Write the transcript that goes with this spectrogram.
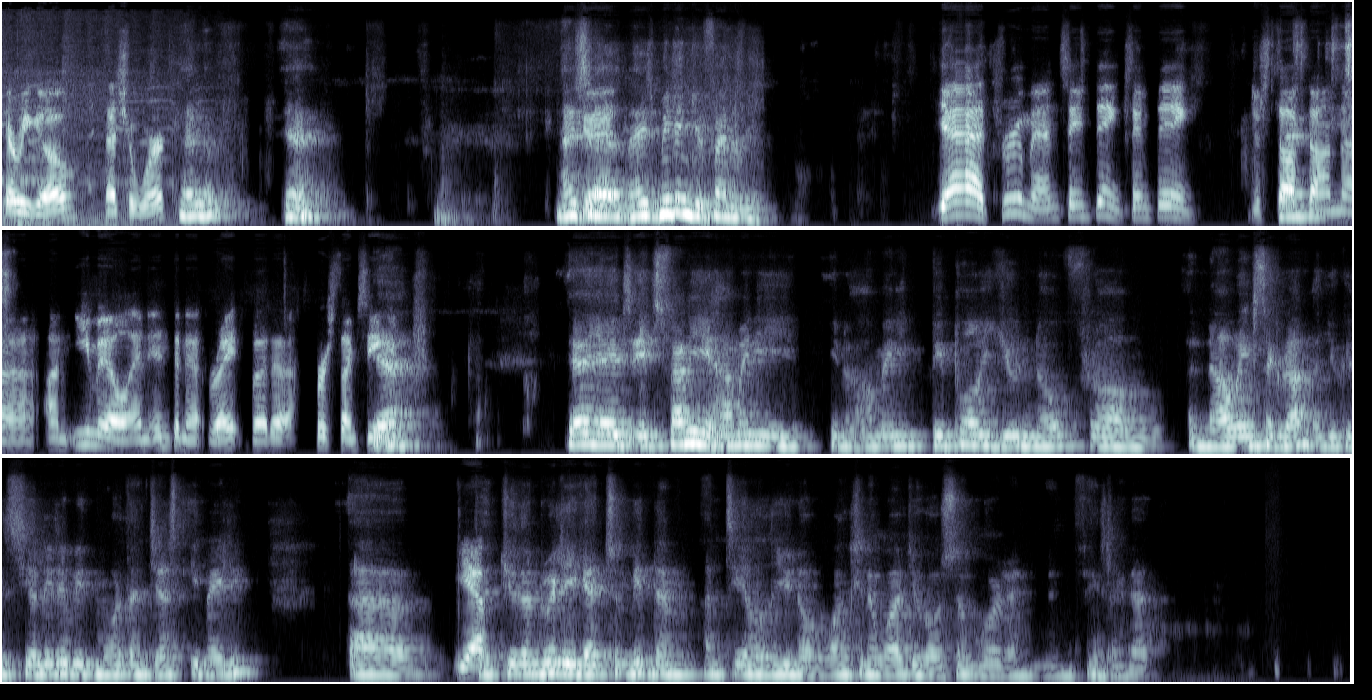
There we go. That should work. Hello. Yeah. Nice, uh, nice meeting you finally. Yeah, true, man. Same thing. Same thing. Just talked yeah. on uh, on email and internet, right? But uh, first time seeing yeah. you. Yeah, yeah. It's it's funny how many you know how many people you know from now Instagram that you can see a little bit more than just emailing. Uh, yeah. But you don't really get to meet them until you know once in a while you go somewhere and, and things like that.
